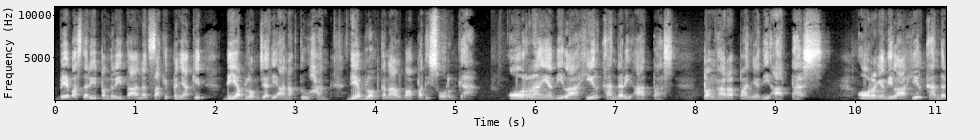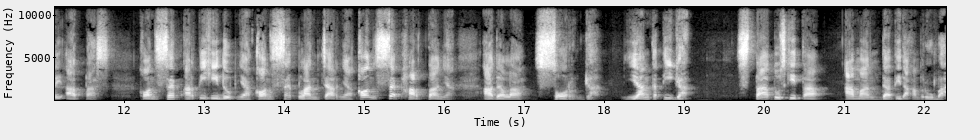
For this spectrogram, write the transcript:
bebas dari penderitaan dan sakit penyakit, dia belum jadi anak Tuhan. Dia belum kenal Bapa di sorga. Orang yang dilahirkan dari atas, pengharapannya di atas. Orang yang dilahirkan dari atas, konsep arti hidupnya, konsep lancarnya, konsep hartanya adalah sorga. Yang ketiga, status kita aman dan tidak akan berubah.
